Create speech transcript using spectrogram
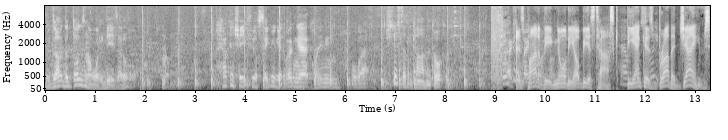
the, dog, the dog's not what it is at all. No. How can she feel segregated? Working out, cleaning, all that. She just doesn't come up and talk to them. As part of the Ignore the Obvious task, Bianca's brother James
